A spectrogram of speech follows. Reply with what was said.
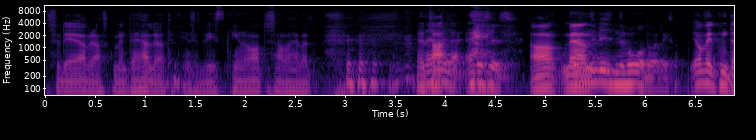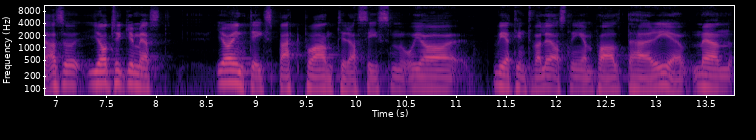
Så det överraskar mig inte heller att det finns ett visst kvinnohat i samhället. Nej, Ta- men, precis. ja, På men individnivå då liksom. jag vet inte. Alltså, jag tycker mest... Jag är inte expert på antirasism och jag vet inte vad lösningen på allt det här är. Men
